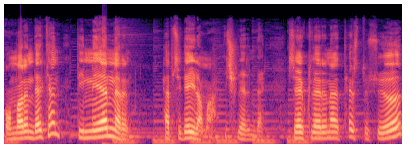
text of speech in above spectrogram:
onların derken dinleyenlerin, hepsi değil ama içlerinde, zevklerine ters düşüyor.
